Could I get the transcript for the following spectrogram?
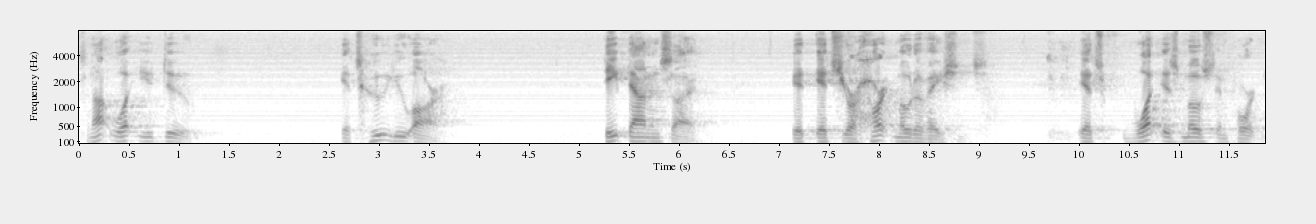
It's not what you do. It's who you are. Deep down inside. It, it's your heart motivations. It's what is most important.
